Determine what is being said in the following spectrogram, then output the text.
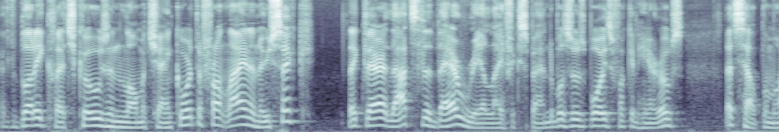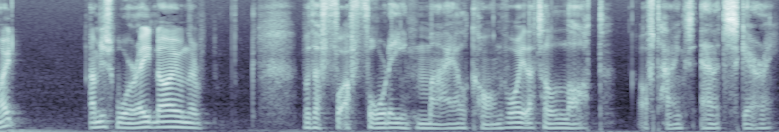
If the bloody Klitschko's and Lomachenko at the front line and Usyk, like they're that's the they're real life expendables. Those boys, fucking heroes. Let's help them out. I'm just worried now when they're with a 40 mile convoy. That's a lot of tanks and it's scary.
